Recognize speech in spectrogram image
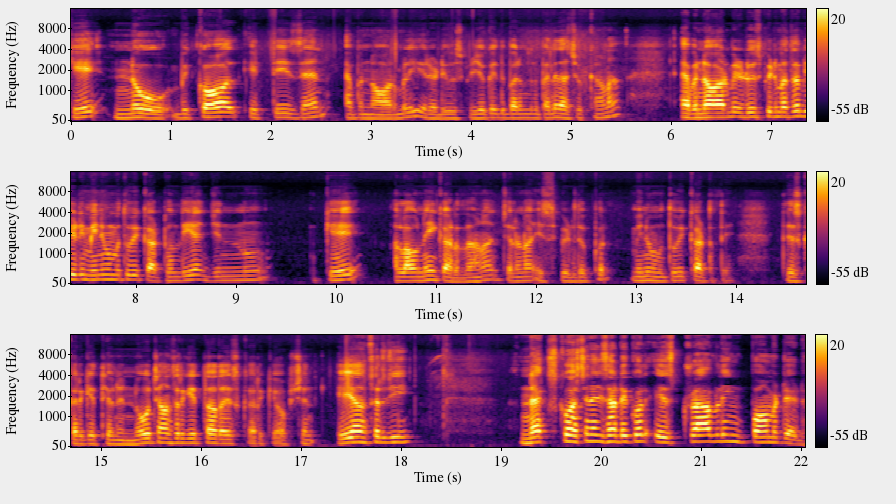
ਕਿ no because it is an abnormally reduced speed, ਜੋ ਕਿ ਇਹਦੇ ਬਾਰੇ ਮੈਂ ਤੁਹਾਨੂੰ ਪਹਿਲੇ ਦੱਸ ਚੁੱਕਾ ਹਾਂ ਨਾ। ਐਬਨੋਰਮਲ ਰਿਡਿਊਸ ਸਪੀਡ ਮਤਲਬ ਜਿਹੜੀ ਮਿਨੀਮਮ ਤੋਂ ਵੀ ਘੱਟ ਹੁੰਦੀ ਹੈ, ਜਿਹਨੂੰ ਕਿ ਅਲਾਉ ਨਹੀਂ ਕਰਦਾ, ਹਨਾ, ਚੱਲਣਾ ਇਸ ਸਪੀਡ ਦੇ ਉੱਪਰ ਮਿਨੀਮਮ ਤੋਂ ਵੀ ਘੱਟ ਤੇ। ਤੇ ਇਸ ਕਰਕੇ ਇੱਥੇ ਉਹਨੇ ਨੋ ਚ ਆਨਸਰ ਕੀਤਾ, ਤਾਂ ਇਸ ਕਰਕੇ ਆਪਸ਼ਨ ਏ ਆਨਸਰ ਜੀ। ਨੈਕਸਟ ਕੁਐਸਚਨ ਹੈ ਜੀ ਸਾਡੇ ਕੋਲ ਇਜ਼ ਟਰੈਵਲਿੰਗ ਪਰਮਿਟਡ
